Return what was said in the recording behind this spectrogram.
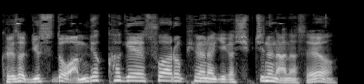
그래서 뉴스도 완벽하게 수화로 표현하기가 쉽지는 않았어요.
